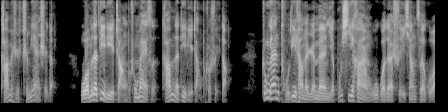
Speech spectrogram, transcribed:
他们是吃面食的。我们的地里长不出麦子，他们的地里长不出水稻。中原土地上的人们也不稀罕吴国的水乡泽国，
